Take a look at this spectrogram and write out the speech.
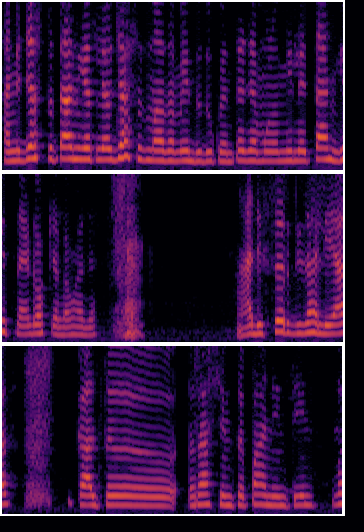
आणि जास्त ताण घेतल्यावर जास्तच माझा मेंदू दुखेन त्याच्यामुळं मी लय ताण घेत नाही डोक्याला माझ्या. आधी सर्दी झाली आज. कालचं राशींचं पाणी तीन. मग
